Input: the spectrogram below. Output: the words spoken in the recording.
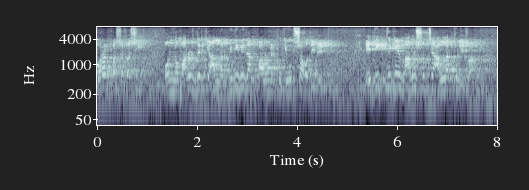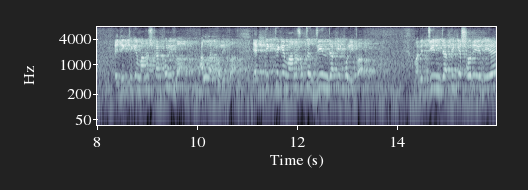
করার পাশাপাশি অন্য মানুষদেরকে আল্লাহর বিধিবিধান পালনের প্রতি উৎসাহ দিবে। এদিক থেকে মানুষ হচ্ছে আল্লাহর খলিফা। এদিক থেকে মানুষ কার খলিফা? আল্লাহর খলিফা। একদিক থেকে মানুষ হচ্ছে জিন জাতির খলিফা। মানে জিন জাতিকে সরিয়ে দিয়ে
